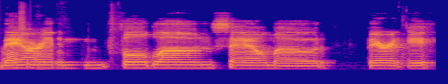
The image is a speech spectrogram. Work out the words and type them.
They are in full blown sale mode. They're in eighth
